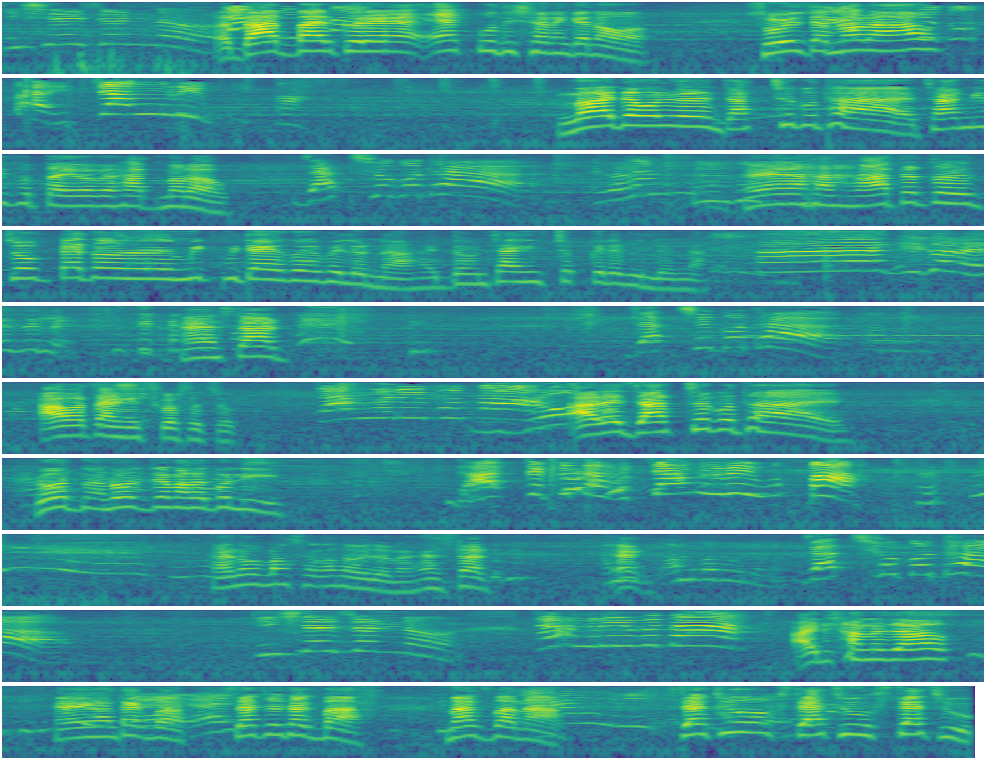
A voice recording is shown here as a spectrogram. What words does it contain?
কিসের জন্য? দাঁত বাইর করে এক পজিশনে কেন? শরীরটা নড়াও। নয় যে বলবেন যাচ্ছ কোথায়? চাঙ্গি ফোতা এভাবে হাত নড়াও। যাচ্ছ কোথা এভাবে হ্যাঁ হা- হাতে তো চোখটা তো মিটমিটাই করে ফেলল না একদম চাইনিজ চোখ করে ফেলল না। কি করেছিলে হ্যাঁ স্টার্ট যাচ্ছ কোথা আবার চাইনিজ করছে চোখ। আরে যাচ্ছে কোথায়? রোদ না রোদটা মারা গলি। হ্যাঁ নো মাসের কথা হইল না। হ্যাঁ স্টার্ট যাচ্ছ কোথা কিসের জন্য? আইডি সামনে যাও। হ্যাঁ এখন থাকবা। স্ট্যাচু থাকবা। নাচবা না। Statue statue statue.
